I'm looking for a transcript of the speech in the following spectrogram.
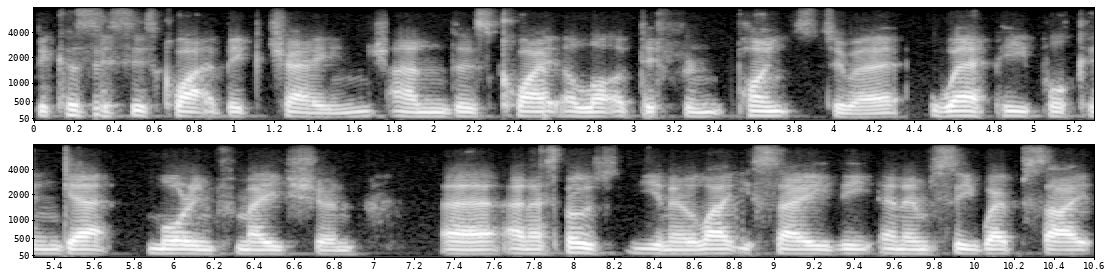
because this is quite a big change and there's quite a lot of different points to it where people can get more information uh, and I suppose, you know, like you say, the NMC website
